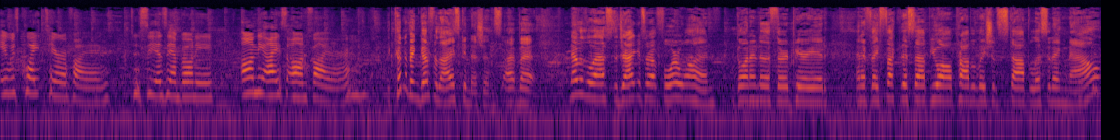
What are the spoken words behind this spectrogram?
It was quite terrifying to see a Zamboni on the ice on fire. It couldn't have been good for the ice conditions, uh, but nevertheless, the Jackets are up 4 1 going into the third period. And if they fuck this up, you all probably should stop listening now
